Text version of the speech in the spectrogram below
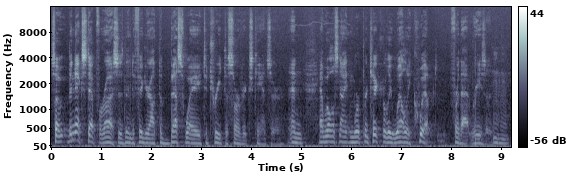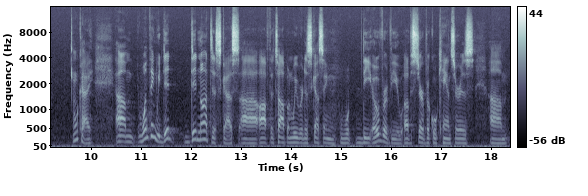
So the next step for us is then to figure out the best way to treat the cervix cancer. And at Willis Knighton, we're particularly well equipped for that reason. Mm-hmm. Okay. Um, one thing we did did not discuss uh, off the top when we were discussing w- the overview of cervical cancer is um,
